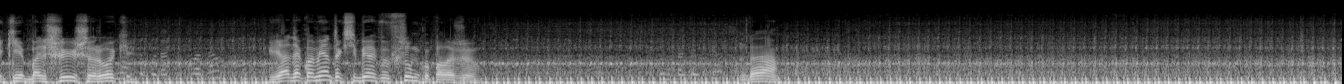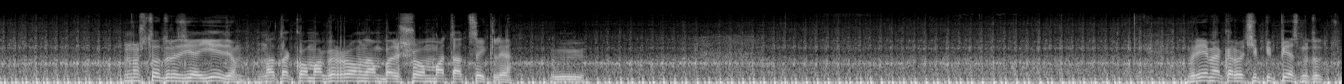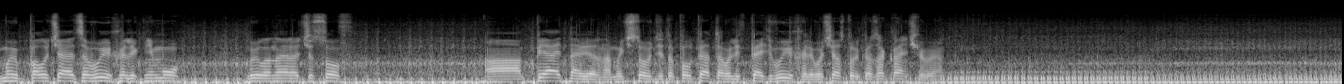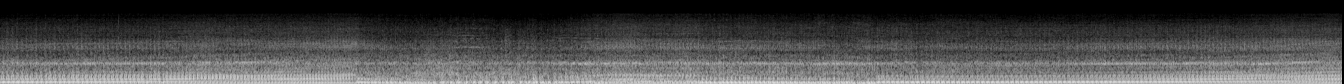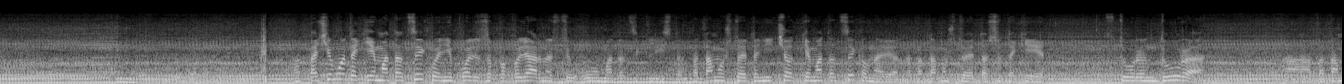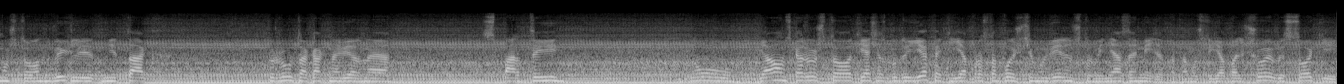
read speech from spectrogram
Такие большие, широкие. Я документы к себе в сумку положил. Да. Ну что, друзья, едем на таком огромном большом мотоцикле. Время, короче, пипец. Мы тут, мы, получается, выехали к нему. Было, наверное, часов а, 5, наверное. Мы часов где-то полпятого или в 5 выехали. Вот сейчас только заканчиваем. Почему такие мотоциклы не пользуются популярностью у мотоциклистов? Потому что это не четкий мотоцикл, наверное, потому что это все-таки тур эндуро, а, потому что он выглядит не так круто, как, наверное, спорты. Ну, я вам скажу, что вот я сейчас буду ехать, и я просто больше чем уверен, что меня заметят, потому что я большой, высокий,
